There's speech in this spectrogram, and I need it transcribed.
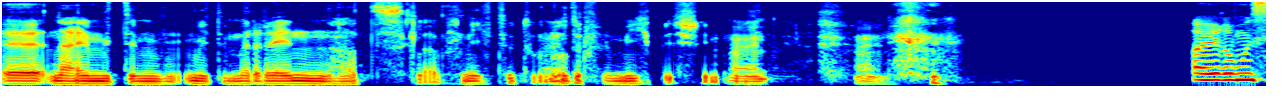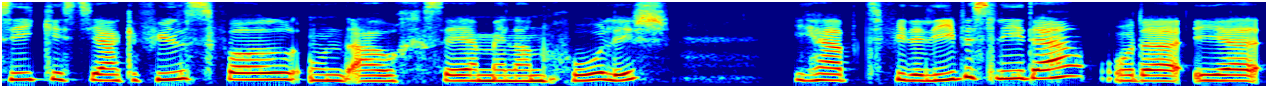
Äh, nein, mit dem, mit dem Rennen hat es, glaube ich, nichts zu tun. Nein. Oder für mich bestimmt. Nein. nein. Eure Musik ist ja gefühlsvoll und auch sehr melancholisch. Ihr habt viele Liebeslieder oder eher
